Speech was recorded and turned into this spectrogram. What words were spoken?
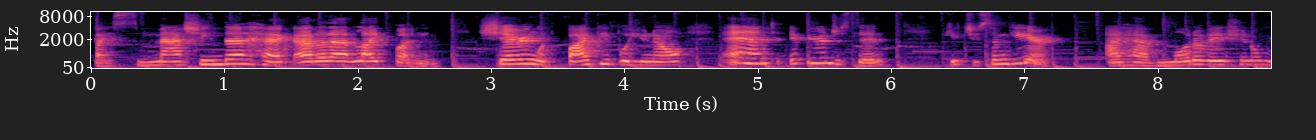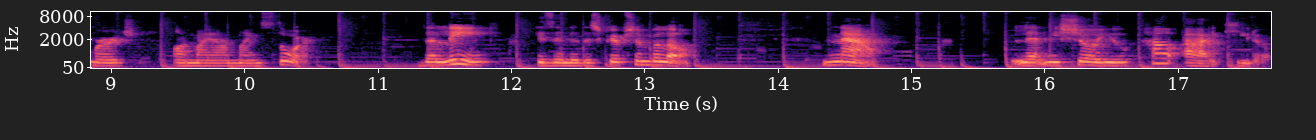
by smashing the heck out of that like button sharing with five people you know, and if you're interested, get you some gear. I have motivational merch on my online store. The link is in the description below. Now, let me show you how I keto.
